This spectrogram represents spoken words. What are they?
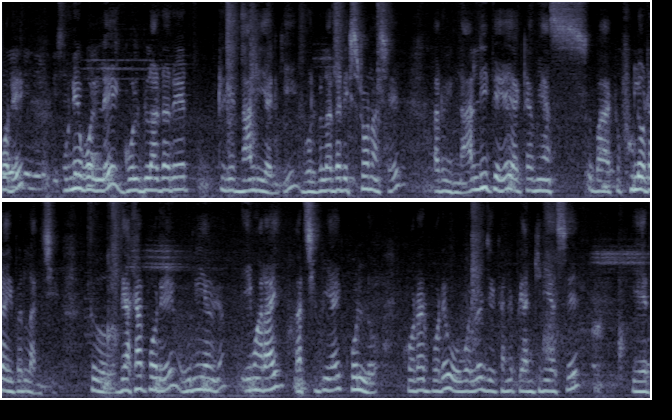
পরে উনি বললে গোল ব্লাডারের যে নালি আর কি গোল ব্লাডার স্টোন আছে, আর ওই নালিতে একটা ম্যাস বা একটু ফুলো টাইপের লাগছে। তো দেখার পরে উনি এমআরআই, আর সিপিআই করল। করার পরে ও বলল যেখানে প্যানক্রিয়াসে এর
